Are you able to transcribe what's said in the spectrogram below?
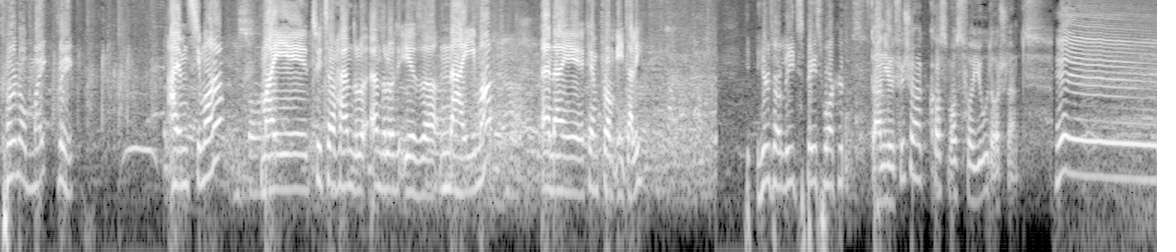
Colonel Mike Fincke. I'm Simona. My Twitter handle, handle is uh, Naima, and I came from Italy. Here's our lead spacewalker. Daniel Fischer, Cosmos for You, Deutschland. Hey!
